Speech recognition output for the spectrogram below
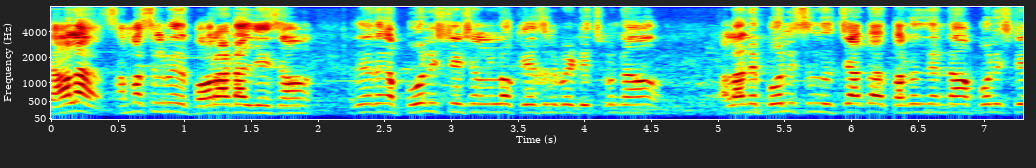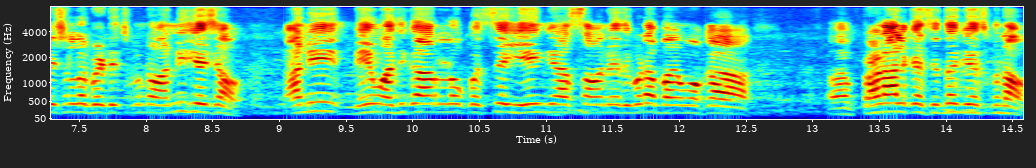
చాలా సమస్యల మీద పోరాటాలు చేసాం అదేవిధంగా పోలీస్ స్టేషన్లలో కేసులు పెట్టించుకున్నాం. అలానే పోలీసుల చేత తన్నులు తిన్నాం. పోలీస్ స్టేషన్లో పెట్టించుకుంటాం అన్నీ చేసాం కానీ మేము అధికారంలోకి వస్తే ఏం చేస్తాం అనేది కూడా మేము ఒక ప్రణాళిక సిద్ధం చేసుకున్నాం.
